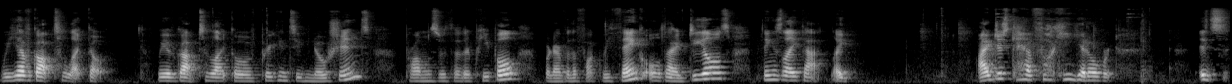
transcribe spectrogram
We have got to let go. We have got to let go of preconceived notions, problems with other people, whatever the fuck we think, old ideals, things like that. Like, I just can't fucking get over it. It's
